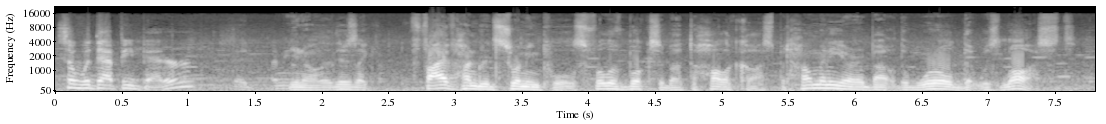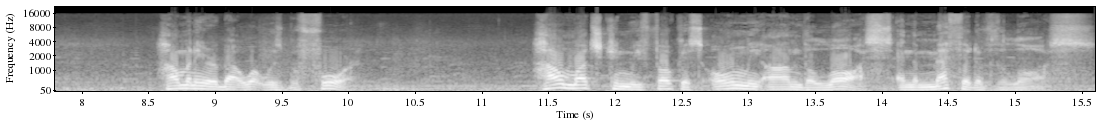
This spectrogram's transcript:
So would that be better? I mean, You know, there's like 500 swimming pools full of books about the Holocaust, but how many are about the world that was lost? How many are about what was before? How much can we focus only on the loss and the method of the loss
